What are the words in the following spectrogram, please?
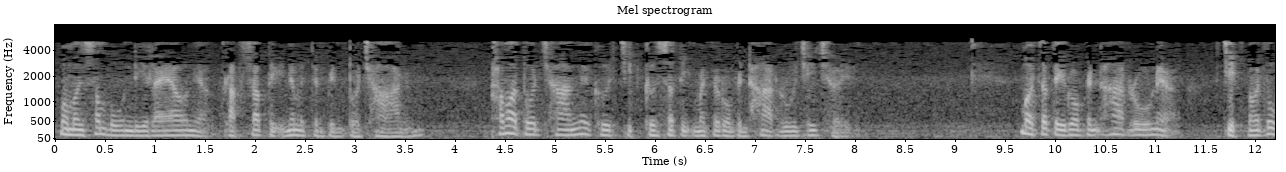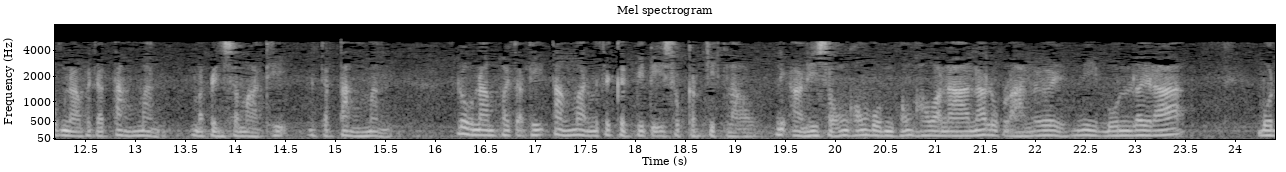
เมื่อมันสมบูรณ์ดีแล้วเนี่ย หลักสติเนี่ยมันจะเป็นตัวฌานคำว่าตัวฌานเนี่ยคือจิตคือสติมันจะรวมเป็นธาตุรู้เฉยๆเมื่อสติรวมเป็นธาตุรู้เนี่ย จิตมันรูปนามก็จะตั้งมั่น มันเป็นสมาธิมันจะตั้งมั่นรูปนามพอจะทิตั้งมั่นมันจะเกิดปิติสุขกับจิตเรา นี่อานิสงส์ของบุญของภาวนานะลูกหลานเอ้ยนี่บุญเลยละ บุญ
